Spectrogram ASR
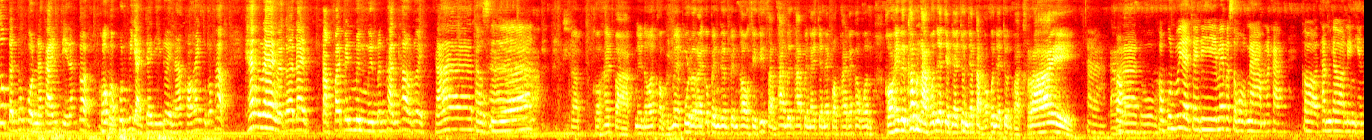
ตุ๊บกันทุกคนนะคะจริงๆนะก็ขอขอบคุณผู้ใหญ่ใจดีด้วยนะ ขอให้สุขภาพแข็งแรงแล้วก็ได้กลับไปเป็นหมื่นหมื่นพันพันๆเท่าด้วยสาธุเอาเสือ ครับก็ให้ปากน้อยๆของคุณแม่พูดอะไรก็เป็นเงินเป็นทองสิ่งที่สันทางเดินทางไปไหนจะในปลอดภัยและกังวลขอให้เงินเข้าบรรหาคนอย่าเจ็บอย่าจนอย่าต่ำกว่าคนอย่าจนกว่าใคร อ่าสาขอบ ธุขอบคุณผู้ใหญ่ใจดีแม่ประสงค์ออกนามนะคะ ก็ท่านก็เล็งเห็น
